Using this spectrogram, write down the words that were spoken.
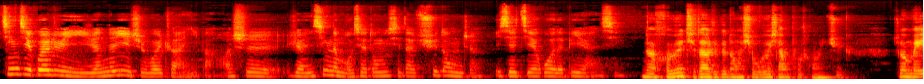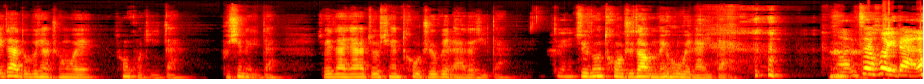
经济规律以人的意志为转移吧，而是人性的某些东西在驱动着一些结果的必然性。那何威提到这个东西，我又想补充一句，就每一代都不想成为痛苦的一代，不幸的一代。所以大家就先透支未来的一代，对，最终透支到没有未来一代，啊，最后一代了。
